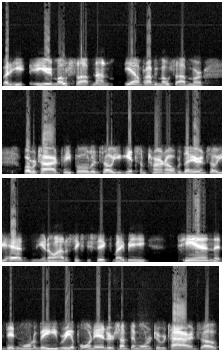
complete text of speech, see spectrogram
but you, you're most of not yeah, I'm probably most of them are or retired people, and so you get some turnover there. And so you had, you know, out of 66, maybe 10 that didn't want to be reappointed or something wanted to retire. And so,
